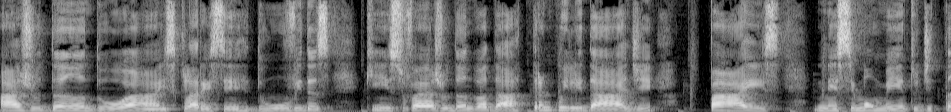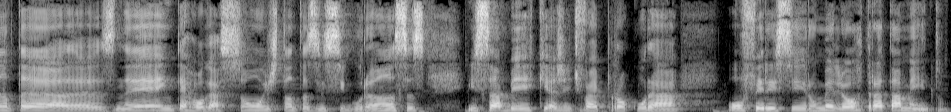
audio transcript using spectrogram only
ajudando a esclarecer dúvidas, que isso vai ajudando a dar tranquilidade, paz nesse momento de tantas né, interrogações, tantas inseguranças e saber que a gente vai procurar oferecer o melhor tratamento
